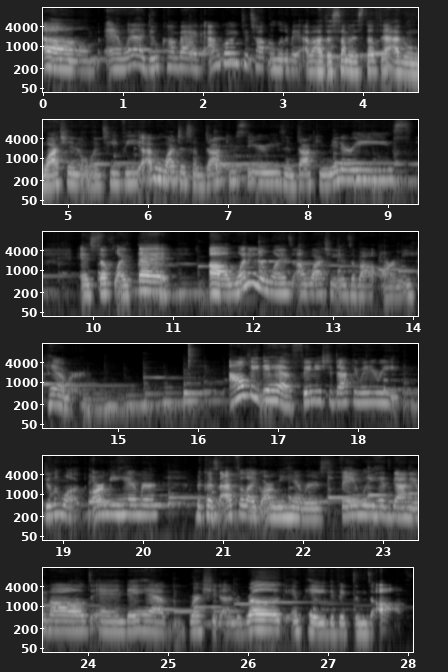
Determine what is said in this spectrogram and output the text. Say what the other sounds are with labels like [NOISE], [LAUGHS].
Um, and when I do come back, I'm going to talk a little bit about the, some of the stuff that I've been watching on TV. I've been watching some docu series and documentaries and stuff like that. Um, one of the ones I'm watching is about Armie Hammer. I don't think they have finished the documentary dealing with Armie Hammer because I feel like Armie Hammer's family has gotten involved and they have brushed it under the rug and paid the victims off.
